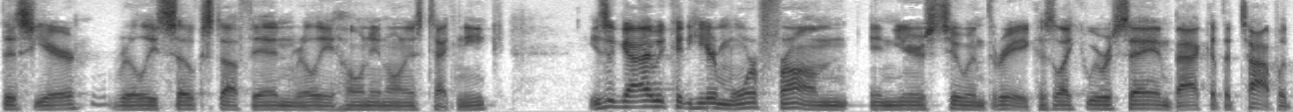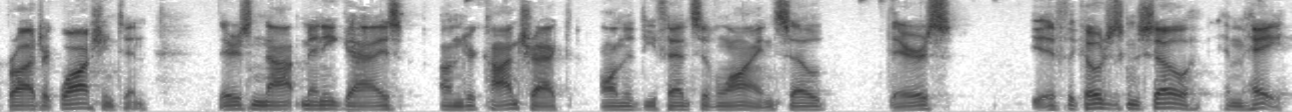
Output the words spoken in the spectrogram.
this year, really soak stuff in, really hone in on his technique. He's a guy we could hear more from in years two and three. Because, like we were saying back at the top with Broderick Washington, there's not many guys under contract on the defensive line. So, there's, if the coaches can show him, hey,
